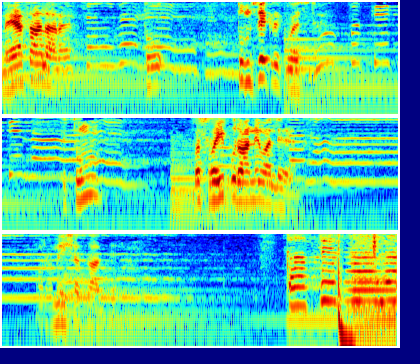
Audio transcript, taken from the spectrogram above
नया साल आ रहा है। तो तुमसे एक रिक्वेस्ट है कि तुम बस वही पुराने वाले रहना और हमेशा साथ देना।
